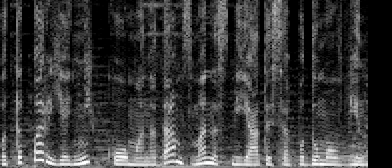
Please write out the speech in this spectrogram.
От тепер я нікому не дам з мене сміятися, подумав він.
